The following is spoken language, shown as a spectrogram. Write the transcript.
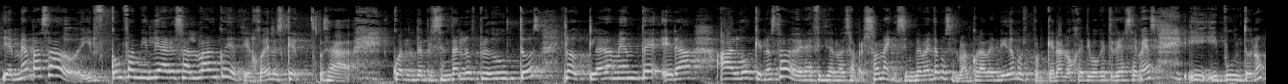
y a mí me ha pasado ir con familiares al banco y decir, joder, es que, o sea, cuando te presentan los productos, claro, claramente era algo que no estaba beneficiando a esa persona y que simplemente pues el banco lo ha vendido pues porque era el objetivo que tenía ese mes y punto, ¿no?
